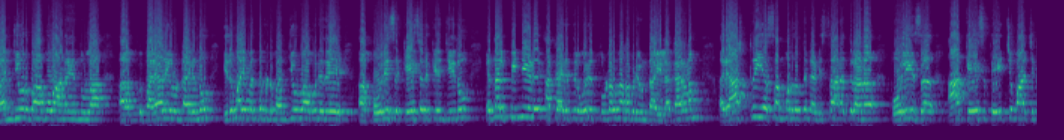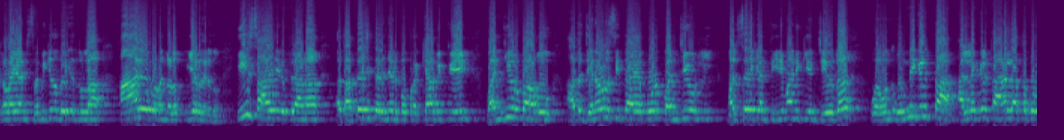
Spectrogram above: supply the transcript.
വഞ്ചിയൂർ ബാബു ആണ് എന്നുള്ള പരാതികൾ ഉണ്ടായിരുന്നു. ഇതുമായി ബന്ധപ്പെട്ട് വഞ്ചിയൂർ ബാബുവിനെതിരെ പോലീസ് കേസെടുക്കുകയും ചെയ്തു. എന്നാൽ പിന്നീട് അക്കാര്യത്തിൽ ഒരു തുടർ നടപടി ഉണ്ടായില്ല. കാരണം രാഷ്ട്രീയ സമ്മർദ്ദത്തിന്റെ അടിസ്ഥാനത്തിലാണ് പോലീസ് ആ കേസ് തേച്ചു മാച്ച് കളയാൻ ശ്രമിക്കുന്നത് എന്നുള്ള ആരോപണങ്ങളും ഉയർന്നിരുന്നു. ഈ സാഹചര്യത്തിലാണ് തദ്ദേശ തെരഞ്ഞെടുപ്പ് പ്രഖ്യാപിക്കുകയും വഞ്ചിയൂർ ബാബു അത് ജനറൽ സീറ്റ് ആയപ്പോൾ വഞ്ചിയൂരിൽ മത്സരിക്കാൻ തീരുമാനിക്കുകയും ചെയ്തത് ഒന്ന് ഒന്നുകിൽ താൻ അല്ലെങ്കിൽ താനല്ലാത്തപ്പോൾ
